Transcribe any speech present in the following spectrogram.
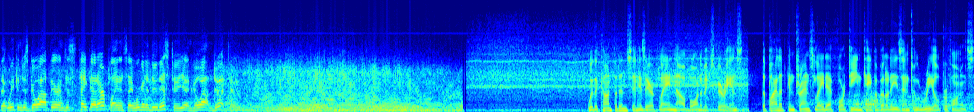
that we can just go out there and just take that airplane and say, we're going to do this to you, and go out and do it to them. With a confidence in his airplane now born of experience, the pilot can translate F-14 capabilities into real performance.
